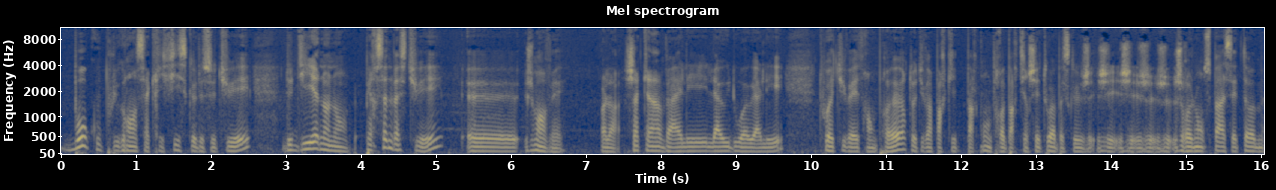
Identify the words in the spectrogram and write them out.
beaucoup plus grand sacrifice que de se tuer, de dire non, non, personne va se tuer, je m'en vais. Voilà, chacun va aller là où il doit aller. Toi, tu vas être empereur. Toi, tu vas par, par contre repartir chez toi parce que je, je, renonce pas à cet homme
